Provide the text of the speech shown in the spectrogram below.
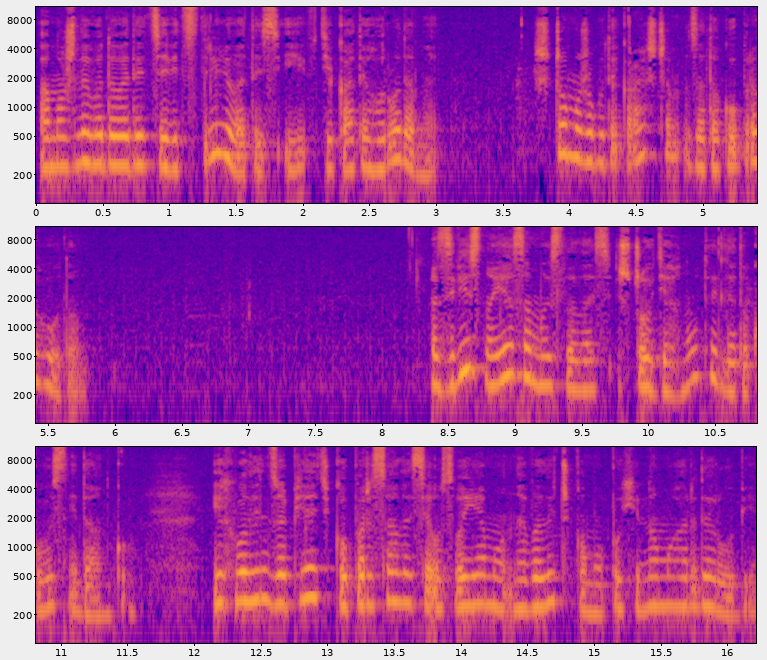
А можливо, доведеться відстрілюватись і втікати городами. Що може бути кращим за таку пригоду? Звісно, я замислилась, що вдягнути для такого сніданку, і хвилин зо п'ять коперсалася у своєму невеличкому похідному гардеробі.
